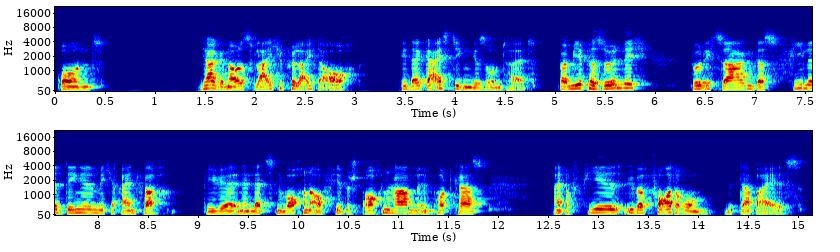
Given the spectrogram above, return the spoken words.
Und ja, genau das Gleiche vielleicht auch in der geistigen Gesundheit. Bei mir persönlich würde ich sagen, dass viele Dinge mich einfach, wie wir in den letzten Wochen auch viel besprochen haben im Podcast, einfach viel Überforderung mit dabei ist.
